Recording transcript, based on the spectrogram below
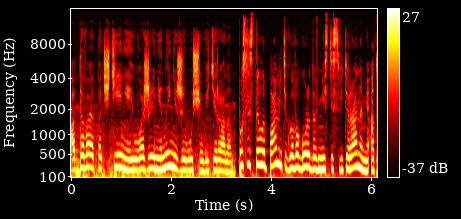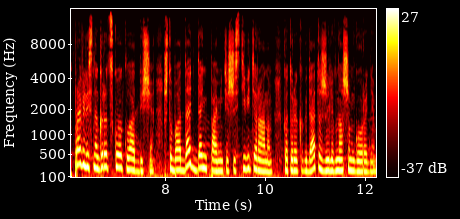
отдавая почтение и уважение ныне живущим ветеранам. После стелы памяти глава города вместе с ветеранами отправились на городское кладбище, чтобы отдать дань памяти шести ветеранам, которые когда-то жили в нашем городе.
